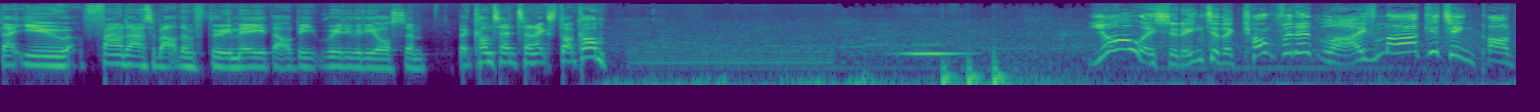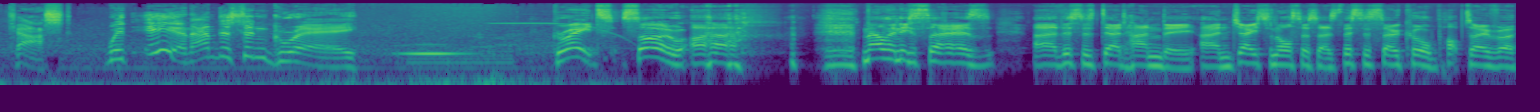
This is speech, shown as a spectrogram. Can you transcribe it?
that you found out about them through me. That would be really, really awesome. But content10x.com. You're listening to the Confident Live Marketing Podcast with Ian Anderson Gray. Great. So, uh, Melanie says, uh, This is dead handy. And Jason also says, This is so cool. Popped over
